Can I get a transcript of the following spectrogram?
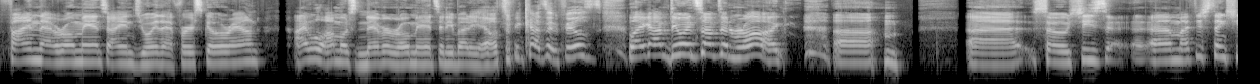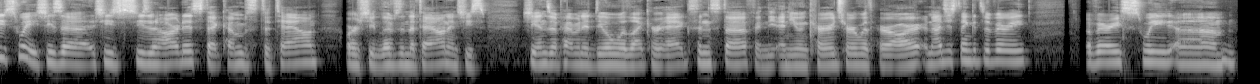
find that romance I enjoy that first go around, I will almost never romance anybody else because it feels like I'm doing something wrong. Um, uh, so she's, um, I just think she's sweet. She's a she's she's an artist that comes to town, or she lives in the town, and she's she ends up having to deal with like her ex and stuff, and and you encourage her with her art, and I just think it's a very a very sweet um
